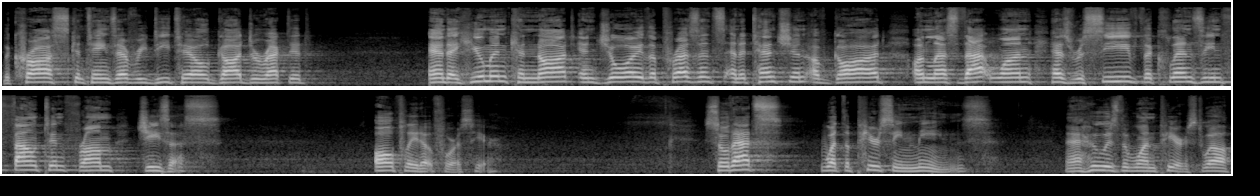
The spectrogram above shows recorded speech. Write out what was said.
the cross contains every detail God directed and a human cannot enjoy the presence and attention of God unless that one has received the cleansing fountain from Jesus. all played out for us here. So that's what the piercing means. Now, who is the one pierced? Well,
